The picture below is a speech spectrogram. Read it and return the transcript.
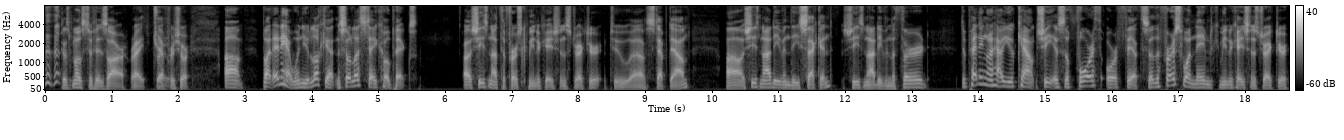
Because most of his are, right? Yeah, for sure. Um, but anyhow, when you look at, so let's take Hope Hicks. Uh, she's not the first communications director to uh, step down. Uh, she's not even the second. She's not even the third. Depending on how you count, she is the fourth or fifth. So the first one named communications director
